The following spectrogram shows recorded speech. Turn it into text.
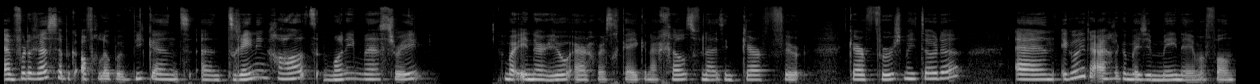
En voor de rest heb ik afgelopen weekend een training gehad, Money Mastery. Waarin er heel erg werd gekeken naar geld vanuit een care, first methode. En ik wil je daar eigenlijk een beetje meenemen van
